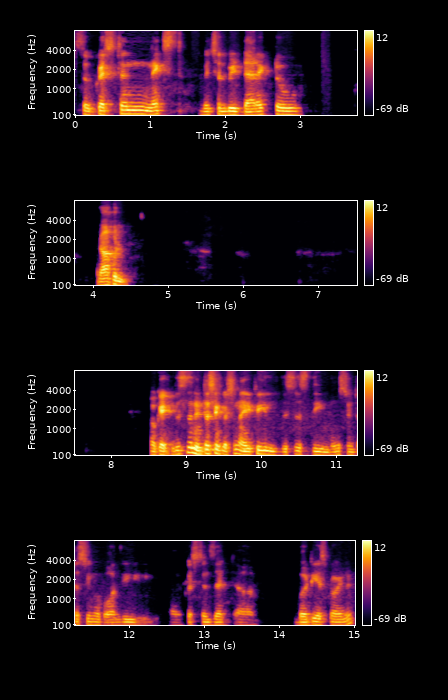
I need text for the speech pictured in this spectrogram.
So, question next, which will be direct to Rahul. Okay, this is an interesting question. I feel this is the most interesting of all the uh, questions that uh, Berty has provided.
